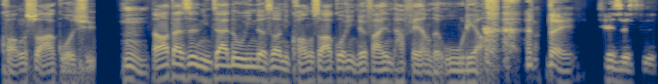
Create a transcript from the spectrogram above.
狂刷过去。嗯，然后但是你在录音的时候，你狂刷过去，你就发现它非常的无聊。对，确实是，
